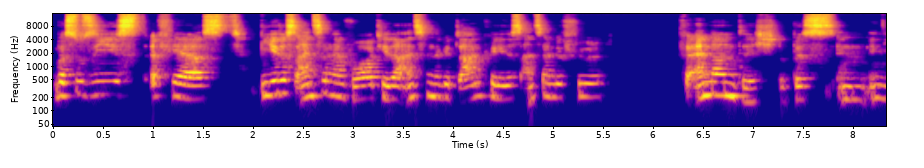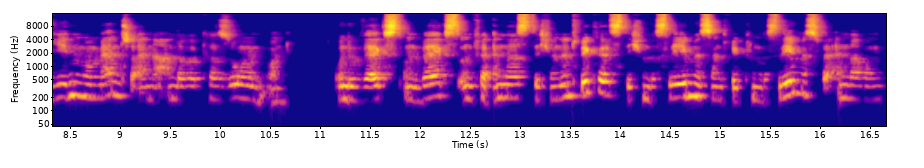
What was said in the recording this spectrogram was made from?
was du siehst, erfährst, jedes einzelne Wort, jeder einzelne Gedanke, jedes einzelne Gefühl verändern dich. Du bist in, in jedem Moment eine andere Person und, und du wächst und wächst und veränderst dich und entwickelst dich und das Leben ist Entwicklung, das Leben ist Veränderung.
